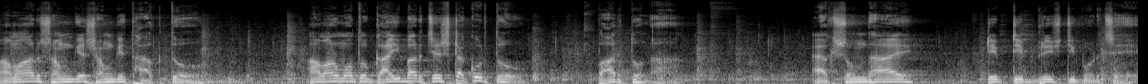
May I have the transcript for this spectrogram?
আমার সঙ্গে সঙ্গে থাকতো। আমার মতো গাইবার চেষ্টা করত। পারতো না। এক সন্ধ্যায় টিপ টিপ বৃষ্টি পড়ছে।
